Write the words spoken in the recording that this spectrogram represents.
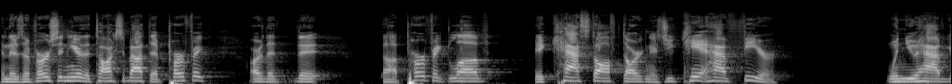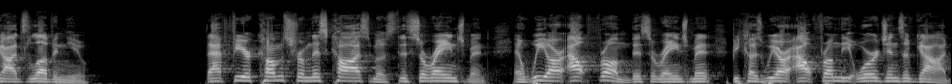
And there's a verse in here that talks about that perfect or that the uh, perfect love it casts off darkness. You can't have fear when you have God's love in you. That fear comes from this cosmos, this arrangement, and we are out from this arrangement because we are out from the origins of God,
